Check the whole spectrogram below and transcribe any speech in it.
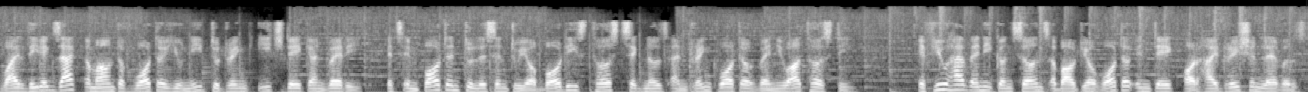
While the exact amount of water you need to drink each day can vary, it's important to listen to your body's thirst signals and drink water when you are thirsty. If you have any concerns about your water intake or hydration levels,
